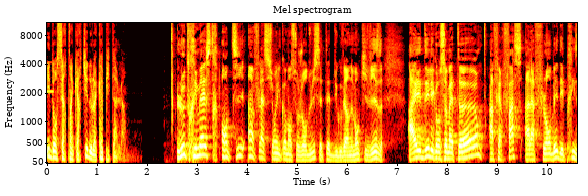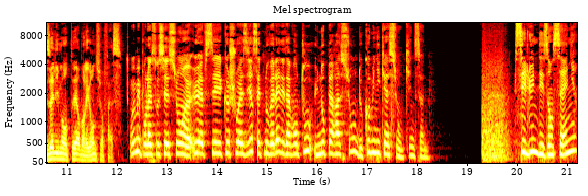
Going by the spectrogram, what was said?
et dans certains quartiers de la capitale. Le trimestre anti-inflation, il commence aujourd'hui, cette aide du gouvernement qui vise à aider les consommateurs à faire face à la flambée des prix alimentaires dans les grandes surfaces. Oui, mais pour l'association euh, UFC Que Choisir, cette nouvelle aide est avant tout une opération de communication. Kinson. C'est l'une des enseignes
